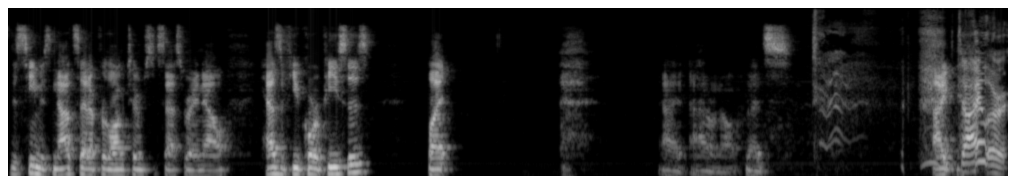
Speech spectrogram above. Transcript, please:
This team is not set up for long term success right now. Has a few core pieces, but I I don't know. That's I Tyler,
